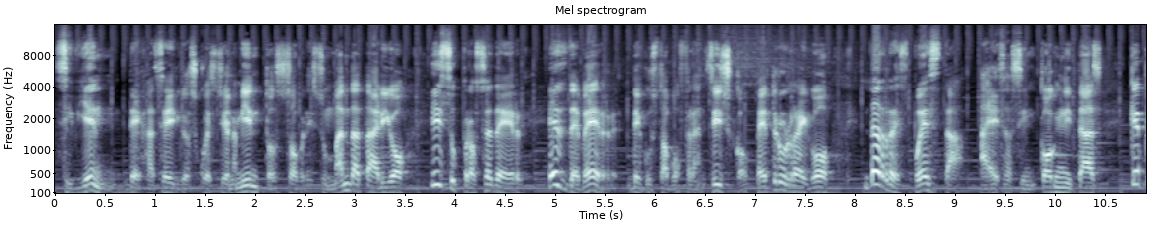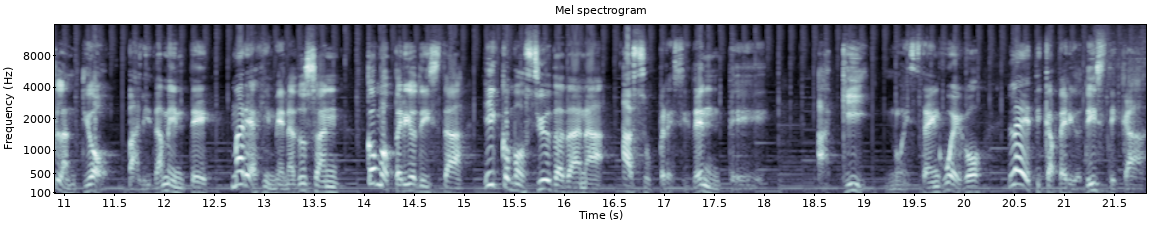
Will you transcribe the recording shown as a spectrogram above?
si bien deja serios cuestionamientos sobre su mandatario y su proceder, es deber de Gustavo Francisco Petrurrego dar respuesta a esas incógnitas que planteó válidamente María Jimena Duzán como periodista y como ciudadana a su presidente. Aquí no está en juego la ética periodística,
